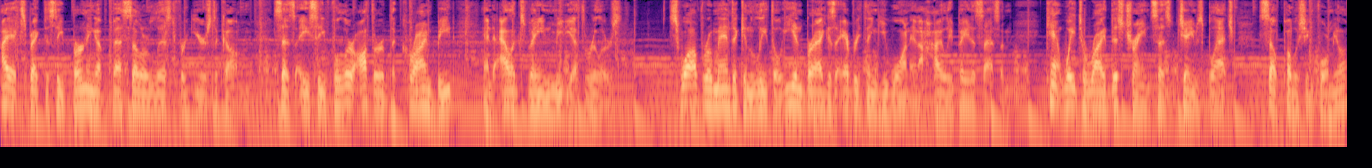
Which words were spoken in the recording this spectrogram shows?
I expect to see burning up bestseller list for years to come, says AC Fuller, author of The Crime Beat and Alex Vane Media Thrillers. Suave, romantic, and lethal, Ian Bragg is everything you want in a highly paid assassin. Can't wait to ride this train, says James Blatch, self publishing formula.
